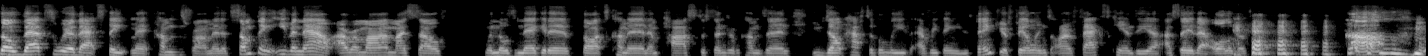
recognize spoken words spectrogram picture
So that's where that statement comes from. And it's something even now i remind myself when those negative thoughts come in, imposter syndrome comes in, you don't have to believe everything you think. Your feelings are in facts, Candia. I say that all of the time. um,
